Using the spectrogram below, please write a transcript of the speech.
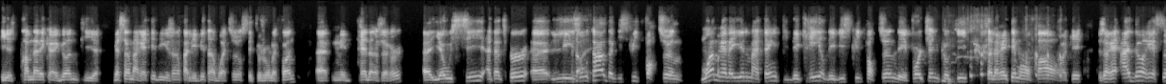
Puis je promenais avec un gun, puis euh, mais ça m'arrêter des gens, aller vite en voiture, c'est toujours le fun, euh, mais très dangereux. Il y a aussi, attends un petit peu, les auteurs de biscuits de fortune. Moi, me réveiller le matin puis d'écrire des biscuits de fortune, des fortune cookies, ça aurait été mon fort, OK? J'aurais adoré ça,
